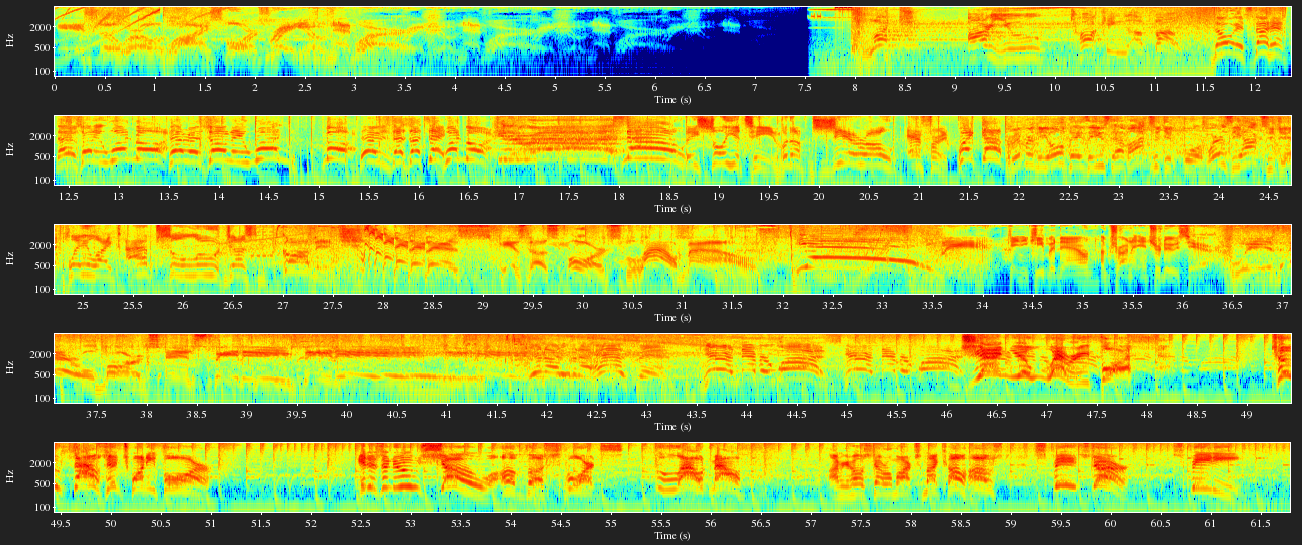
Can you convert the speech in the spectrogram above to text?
It's the Worldwide Sports Radio Network. What are you talking about? No, it's not him. There is only one more. There is only one more. There is, that's not it. One more. Get No! They saw your team put up zero effort. Wake up! Remember in the old days, they used to have oxygen for them. Where's the oxygen? Play like absolute just garbage. This is the Sports Loudmouth. Yay! Man, Can you keep it down? I'm trying to introduce here. with Errol Marks and Speedy Petey. You're not even a has-been. You're a never was. You're a never was. January 4th, 2024. It is a new show of the Sports Loudmouth. I'm your host, Errol Marks, my co host, Speedster, Speedy.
